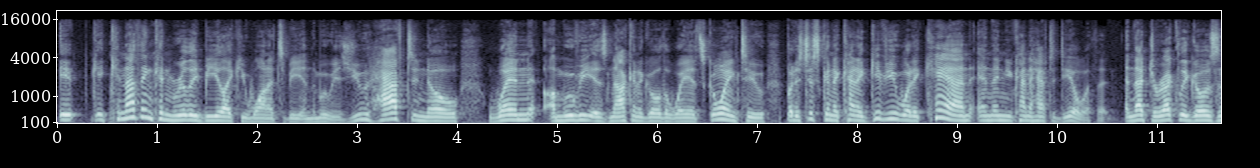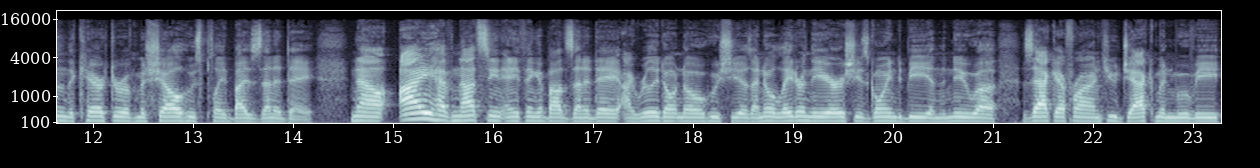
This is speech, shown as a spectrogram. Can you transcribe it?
it, it can, nothing can really be like you want it to be in the movies. You have to know when a movie is not going to go the way it's going to, but it's just going to kind of give you what it can, and then you kind of have to deal with it. And that directly goes into the character of Michelle, who's played by Zendaya. Now, I have not seen anything about Zendaya. I really don't know who she is. I know later in the year she's going to be in the new uh, Zac Efron Hugh Jackman movie,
